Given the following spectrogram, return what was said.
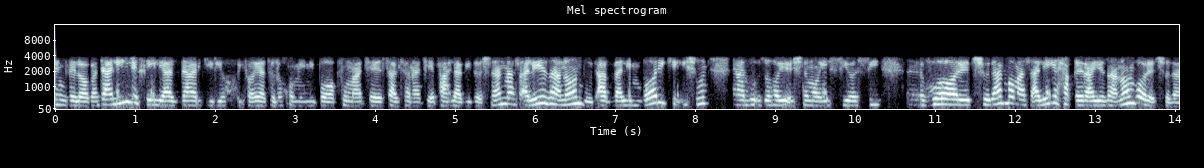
انقلاب و دلیل خیلی از درگیری های آیت الله خمینی با حکومت سلطنتی پهلوی داشتن مسئله زنان بود. اولین باری که ایشون در حوزه های اجتماعی سیاسی وارد شدن با مسئله حق رأی زنان وارد شدن.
